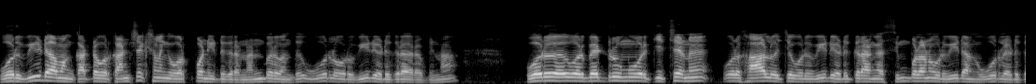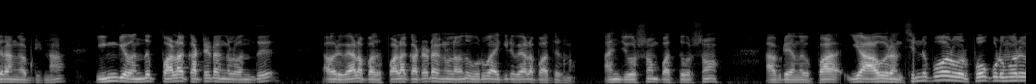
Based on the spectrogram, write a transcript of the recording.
ஒரு வீடு அவன் கட்ட ஒரு கன்ஸ்ட்ரக்ஷனில் இங்கே ஒர்க் பண்ணிட்டு இருக்கிற நண்பர் வந்து ஊரில் ஒரு வீடு எடுக்கிறாரு அப்படின்னா ஒரு ஒரு பெட்ரூமு ஒரு கிச்சனு ஒரு ஹால் வச்சு ஒரு வீடு எடுக்கிறாங்க சிம்பிளான ஒரு வீடு அங்கே ஊரில் எடுக்கிறாங்க அப்படின்னா இங்கே வந்து பல கட்டிடங்கள் வந்து அவர் வேலை பார்த்து பல கட்டடங்களை வந்து உருவாக்கிட்டு வேலை பார்த்துக்கணும். அஞ்சு வருஷம் பத்து வருஷம் அப்படி அந்த ப அவர் அந்த சின்ன போர் ஒரு போக்குடு மாதிரி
